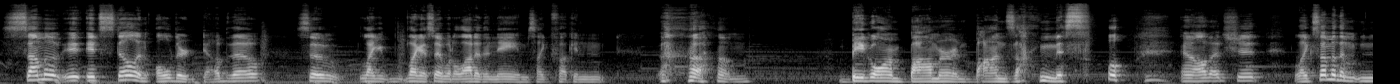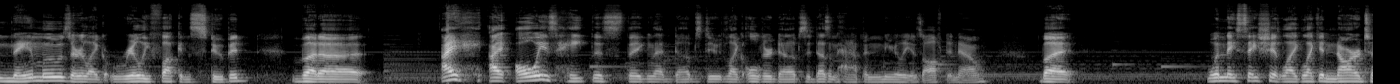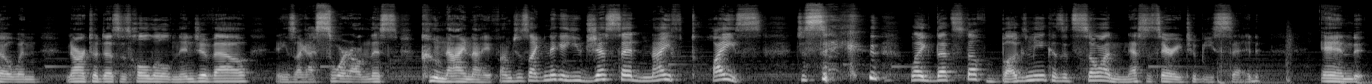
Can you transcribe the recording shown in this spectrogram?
Some of it, it's still an older dub though, so like like I said, with a lot of the names, like fucking, um, big arm bomber and bonsai missile and all that shit. Like some of the name moves are like really fucking stupid, but uh I I always hate this thing that dubs do, like older dubs. It doesn't happen nearly as often now. But when they say shit like like in Naruto when Naruto does his whole little ninja vow and he's like I swear on this kunai knife. I'm just like nigga, you just said knife twice. Just say like that stuff bugs me cuz it's so unnecessary to be said. And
